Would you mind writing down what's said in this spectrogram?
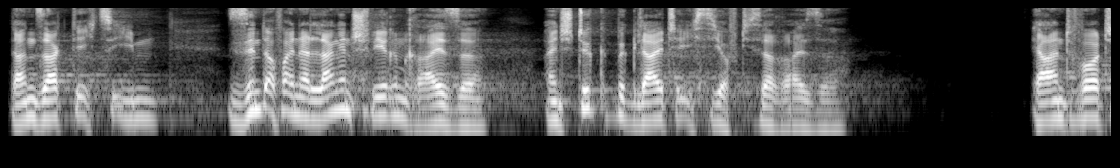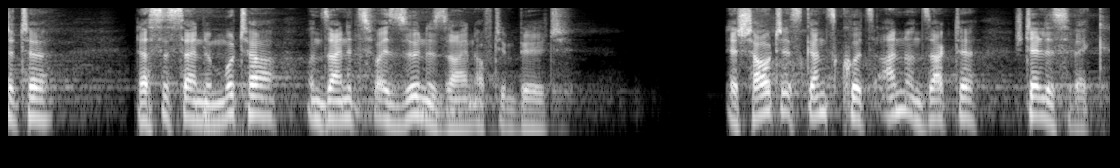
Dann sagte ich zu ihm, Sie sind auf einer langen, schweren Reise. Ein Stück begleite ich Sie auf dieser Reise. Er antwortete, dass es seine Mutter und seine zwei Söhne seien auf dem Bild. Er schaute es ganz kurz an und sagte, stell es weg.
